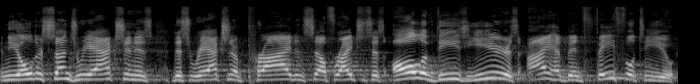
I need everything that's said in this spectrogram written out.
And the older son's reaction is this reaction of pride and self righteousness. All of these years, I have been faithful to you.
